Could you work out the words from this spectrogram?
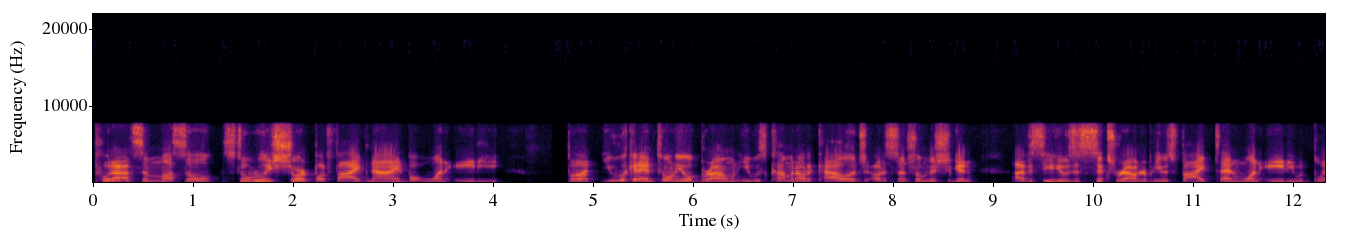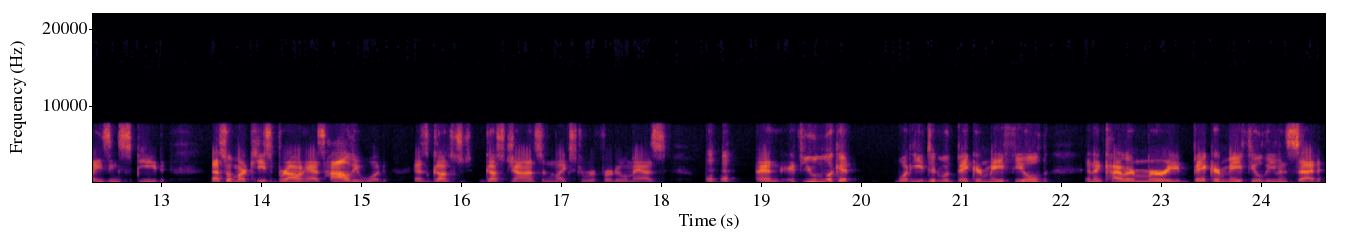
Put on some muscle, still really short, but 5'9", but 180. But you look at Antonio Brown when he was coming out of college, out of Central Michigan. Obviously, he was a six rounder, but he was 5'10, 180 with blazing speed. That's what Marquise Brown has. Hollywood, as Gus, Gus Johnson likes to refer to him as. and if you look at what he did with Baker Mayfield and then Kyler Murray, Baker Mayfield even said,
